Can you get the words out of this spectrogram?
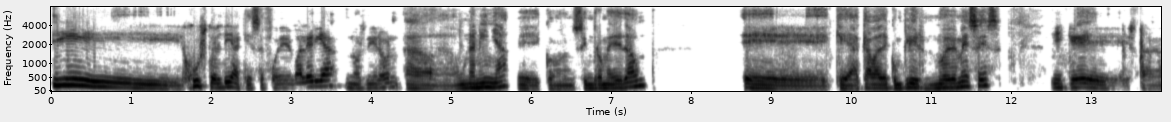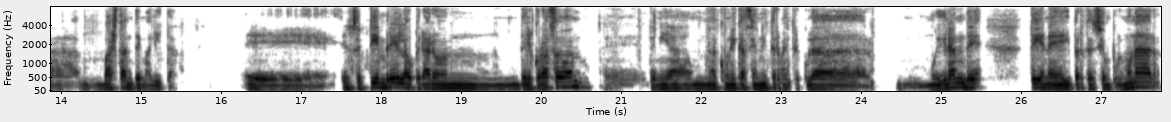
Y justo el día que se fue Valeria, nos dieron a una niña eh, con síndrome de Down eh, que acaba de cumplir nueve meses y que está bastante malita. Eh, en septiembre la operaron del corazón, tenía una comunicación interventricular muy grande, tiene hipertensión pulmonar,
